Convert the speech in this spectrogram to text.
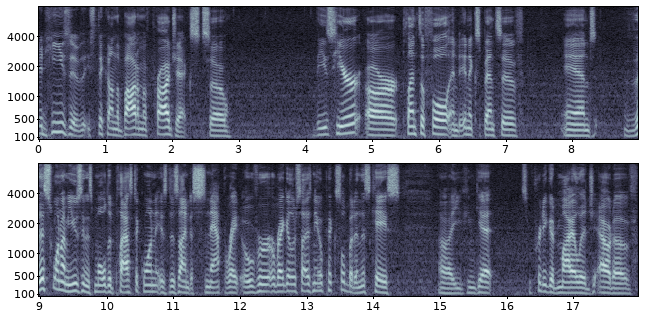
adhesive that you stick on the bottom of projects. So these here are plentiful and inexpensive. And this one I'm using, this molded plastic one, is designed to snap right over a regular size NeoPixel. But in this case, uh, you can get some pretty good mileage out of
